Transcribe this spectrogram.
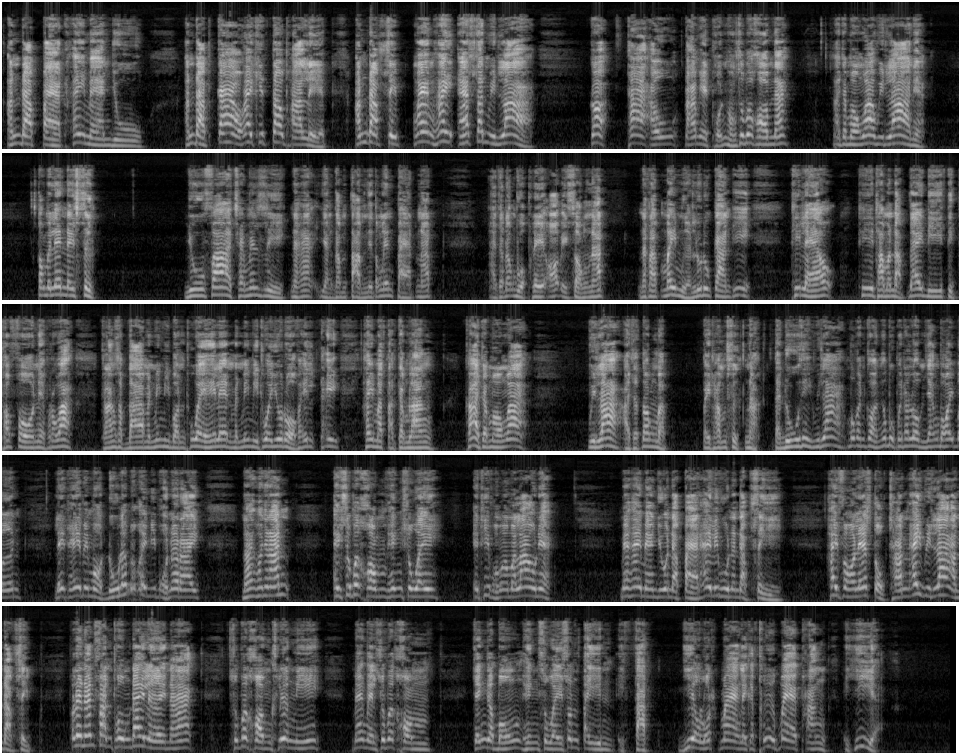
อันดับแปดให้แมนยู อันดับเก้าให้คิตเต้าพาเลตอันดับสิบแม่งให้แอสตันวิลล่า ก็ถ้าเอาตามเหตุผลของซูเปอร์คอมนะ อาจจะมองว่าวิลล่าเนี่ย ต้องไปเล่นในศึกยูฟาแชมเปี้ยนส์ลีกนะฮะ อย่างต่ำๆเนี่ยต้องเล่นแปดนัด อาจจะต้องบวกเพลย์ออฟอีกสองนัด นะครับ ไม่เหมือนฤดูกาลที่ที่แล้วที่ทำอันดับได้ดีติดท็อปโฟเนี่ยเพราะว่ากลางสัปดาห์มันไม่มีบอลถ้วยให้เล่น มันไม่มีถ้วยยุโรปให้ให้ให้มาตัดกำลังเขาอาจจะมองว่าวิลล่าอาจจะต้องแบบไปทำศึกหนัก แต่ดูสิวิลล่าเมื่อวันก่อนก็บุกไปถล่มยังบอยเบิร์นเละเทะไปหมดดูแล้วไม่ค่อยมีผลอะไรนะเพราะฉะนั้นไอ้ซูเปอร์คอมเฮงซวยไอ้ที่ผมเอามาเล่าเนี่ย แม่งให้แมนยูอันดับแปดให้ลิเวอร์พูลอันดับสี่ ให้ฟอร์เรสตกชั้น ให้วิลล่าอันดับสิบเพราะฉะนั้นฟันธงได้เลยนะฮะซูเปอร์คอมเครื่องนี้ แม่งเป็นซูเปอร์คอมเจ๊งกระบงเฮงซวยส้นตีนไอ้ตัดเยี่ยวรถแม่งเลยกระทืบแม่พังไอ้เหี้ย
